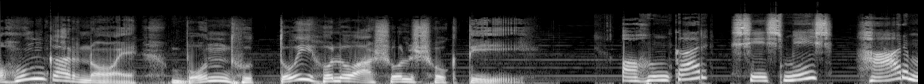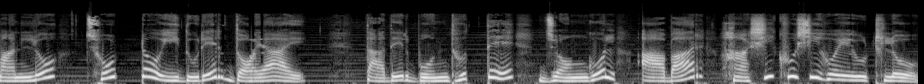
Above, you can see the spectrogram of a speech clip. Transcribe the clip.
অহংকার নয় বন্ধুত্বই হলো আসল শক্তি। অহংকার শেষমেশ হার মানল ছোট্ট ইঁদুরের দয়ায়। তাদের বন্ধুত্বে জঙ্গল আবার হাসি খুশি হয়ে উঠল।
